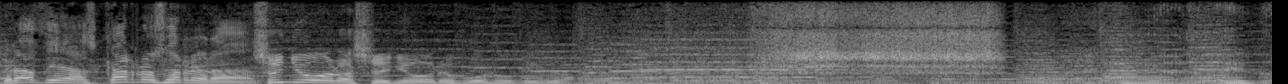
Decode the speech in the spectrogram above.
Gracias, Carlos Herrera. Señoras, señores, buenos días. Me alegro.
